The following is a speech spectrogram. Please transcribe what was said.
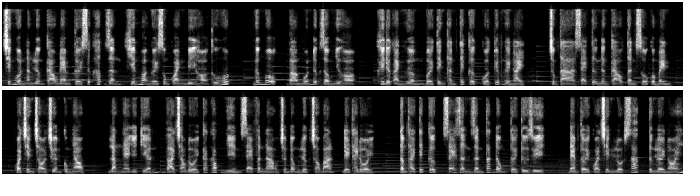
Chính nguồn năng lượng cao đem tới sức hấp dẫn khiến mọi người xung quanh bị họ thu hút, ngưỡng mộ và muốn được giống như họ. Khi được ảnh hưởng bởi tinh thần tích cực của tuyếp người này, chúng ta sẽ tự nâng cao tần số của mình. Quá trình trò chuyện cùng nhau, lắng nghe ý kiến và trao đổi các góc nhìn sẽ phần nào truyền động lực cho bạn để thay đổi. Tâm thái tích cực sẽ dần dần tác động tới tư duy, đem tới quá trình lột xác từng lời nói,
